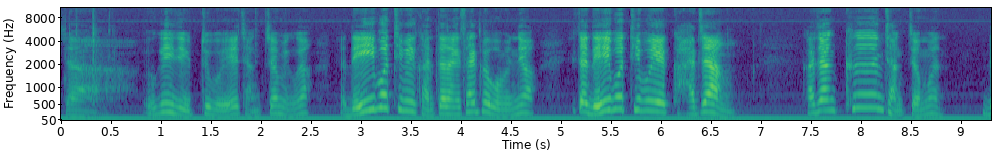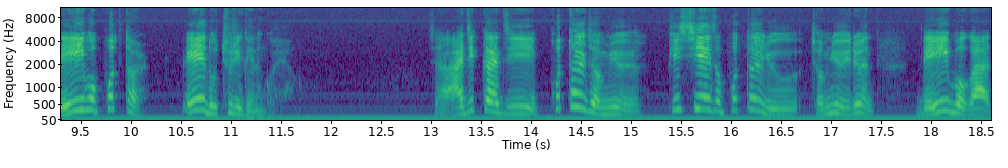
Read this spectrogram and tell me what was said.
자, 이게 이제 유튜브의 장점이고요. 자, 네이버 TV 간단하게 살펴보면요. 일단 네이버 TV의 가장 가장 큰 장점은 네이버 포털에 노출이 되는 거예요. 자, 아직까지 포털 점유율, PC에서 포털 유, 점유율은 네이버가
